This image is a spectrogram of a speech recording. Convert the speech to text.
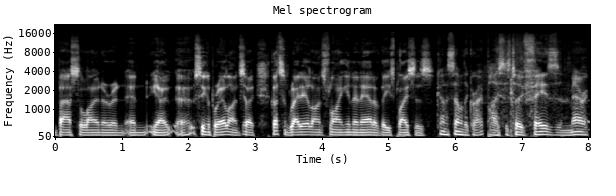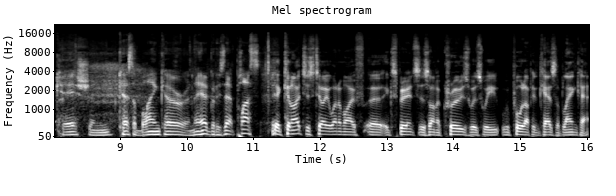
Barcelona and and you know uh, Singapore Airlines. Yep. So got some great airlines flying in and out of these places. Kind of some of the great places too, Fez and Marrakesh and Casablanca, and how good is that? Plus, yeah, can I just tell you one of my uh, experiences on a cruise was we, we pulled up in Casablanca,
